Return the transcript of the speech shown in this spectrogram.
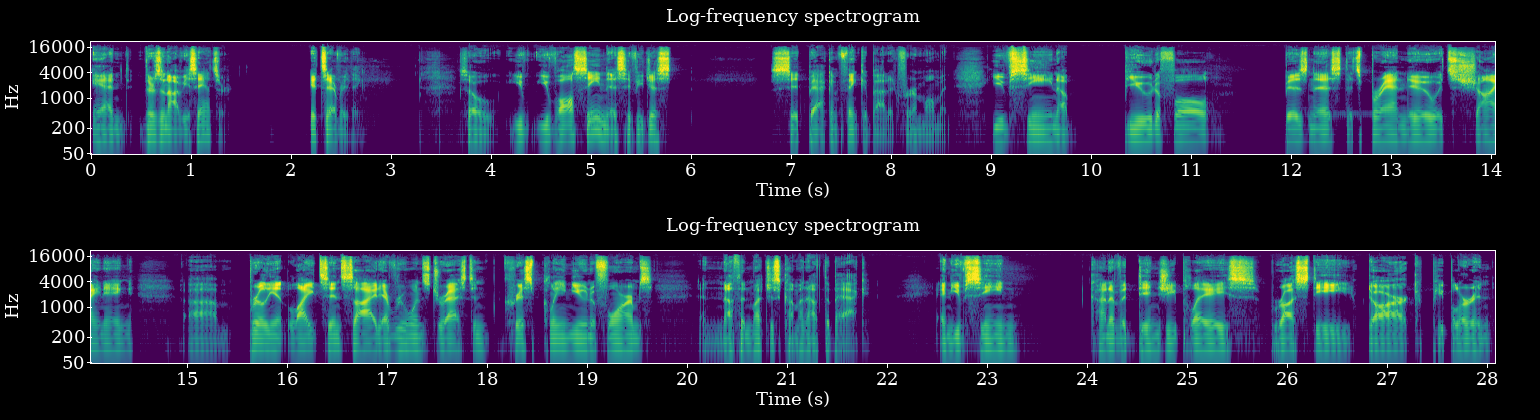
and there's an obvious answer: it's everything. So you you've all seen this. If you just sit back and think about it for a moment, you've seen a beautiful business that's brand new. It's shining. Um, brilliant lights inside. Everyone's dressed in crisp, clean uniforms, and nothing much is coming out the back. And you've seen kind of a dingy place, rusty, dark. People are in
